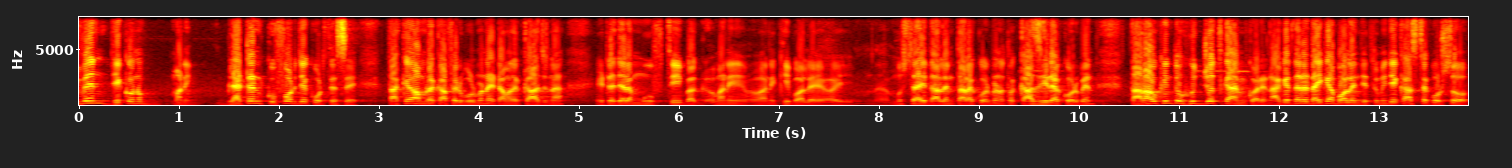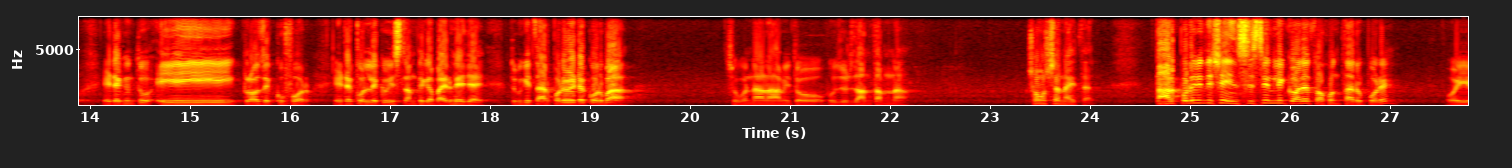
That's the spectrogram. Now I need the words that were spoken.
ইভেন যে কোনো মানে ব্ল্যাটেন কুফর যে করতেছে, তাকেও আমরা কাফের বলব না, এটা আমাদের কাজ না। এটা যারা মুফতি বা মানে মানে কি বলে, ওই মুস্তাহিদ আলেম তারা করবেন অথবা কাজীরা করবেন, তারাও কিন্তু হুজ্জত কায়েম করেন। আগে তারা ডাইকা বলেন যে, তুমি যে কাজটা করছ, এটা কিন্তু এই ক্লজে কুফর, এটা করলে কেউ ইসলাম থেকে বাইর হয়ে যায়। তুমি কি তারপরেও এটা করবা? সে না না, আমি তো হুজুর জানতাম না। সমস্যা নাই তার। তারপরে যদি সে ইনসিস্টেন্টলি করে, তখন তার উপরে ওই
